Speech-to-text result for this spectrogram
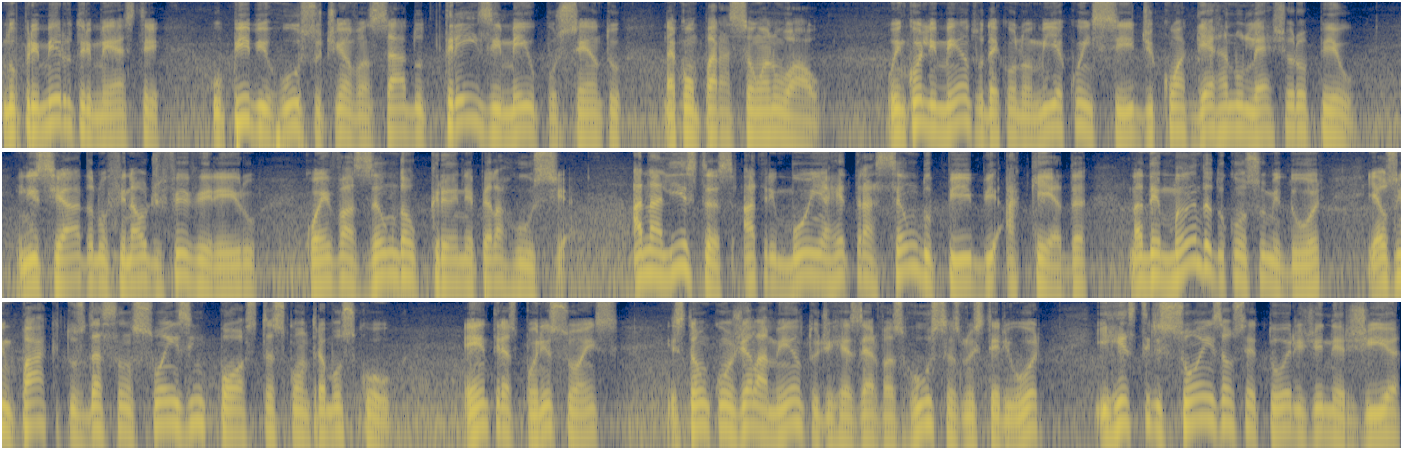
No primeiro trimestre, o PIB russo tinha avançado 3,5% na comparação anual. O encolhimento da economia coincide com a guerra no leste europeu, iniciada no final de fevereiro com a invasão da Ucrânia pela Rússia. Analistas atribuem a retração do PIB à queda na demanda do consumidor e aos impactos das sanções impostas contra Moscou. Entre as punições estão o congelamento de reservas russas no exterior e restrições aos setores de energia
